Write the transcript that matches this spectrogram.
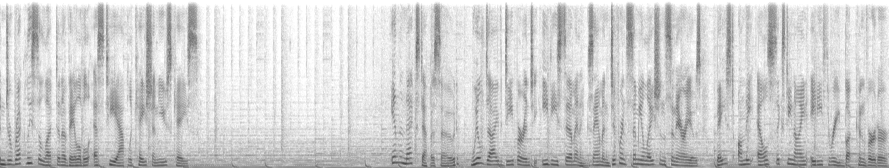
and directly select an available ST application use case. In the next episode, we'll dive deeper into eDSIM and examine different simulation scenarios based on the L6983 buck converter.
